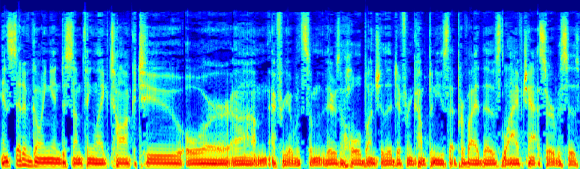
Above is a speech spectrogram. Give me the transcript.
instead of going into something like Tawk.to or um, I forget what some, there's a whole bunch of the different companies that provide those live chat services.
